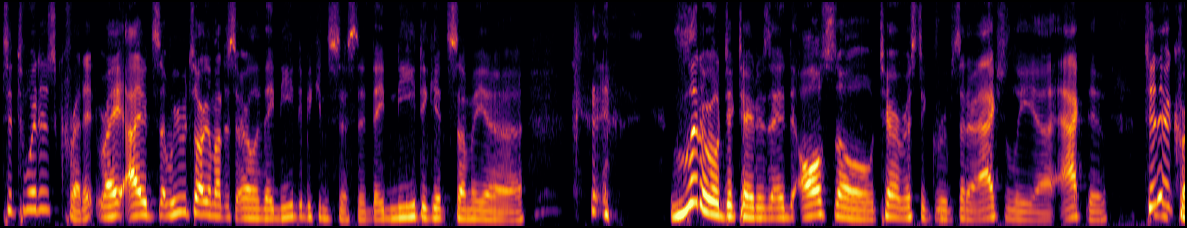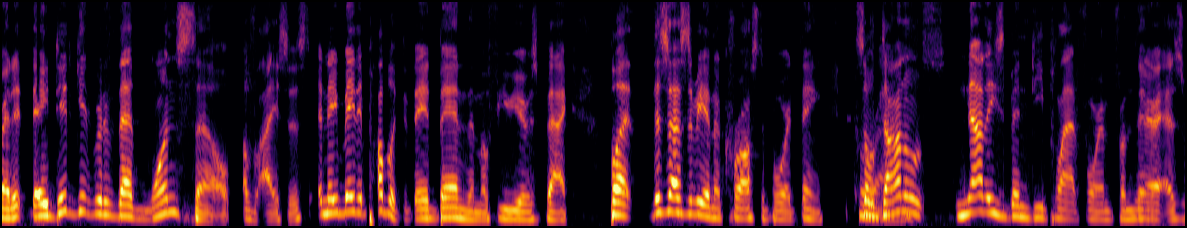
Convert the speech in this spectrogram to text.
to Twitter's credit, right? I so we were talking about this earlier. They need to be consistent. They need to get some of your literal dictators and also terroristic groups that are actually uh, active. To their credit, they did get rid of that one cell of ISIS, and they made it public that they had banned them a few years back. But this has to be an across the board thing. So Correct. Donald now that he's been deplatformed from there as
